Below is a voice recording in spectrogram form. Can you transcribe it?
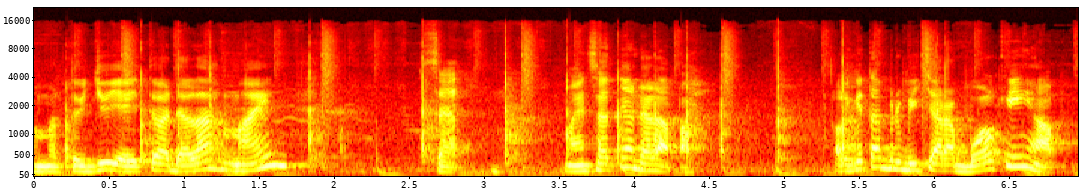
nomor tujuh yaitu adalah mindset. Mindsetnya adalah apa? Kalau kita berbicara bulking up,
